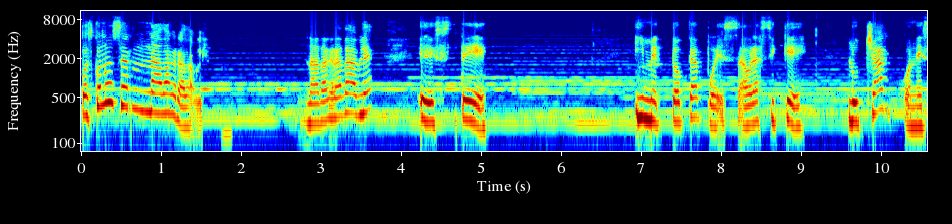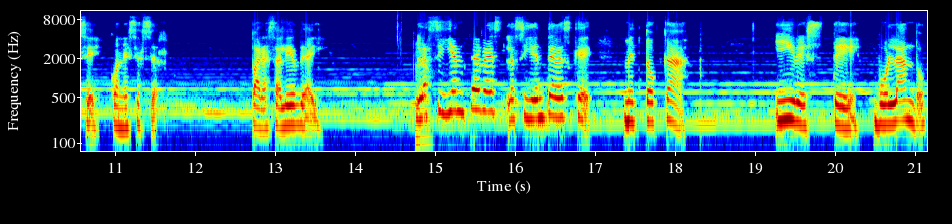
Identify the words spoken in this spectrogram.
pues con un ser nada agradable. Nada agradable. Este, y me toca pues ahora sí que luchar con ese, con ese ser para salir de ahí. La siguiente vez, la siguiente vez que me toca ir este volando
